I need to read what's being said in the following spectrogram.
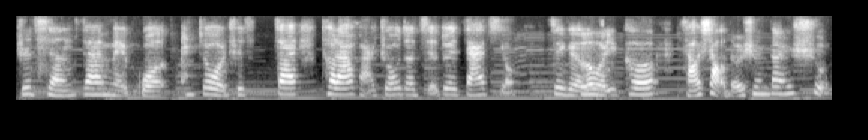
之前在美国，就我之在特拉华州的结对家庭寄给了我一棵小小的圣诞树，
